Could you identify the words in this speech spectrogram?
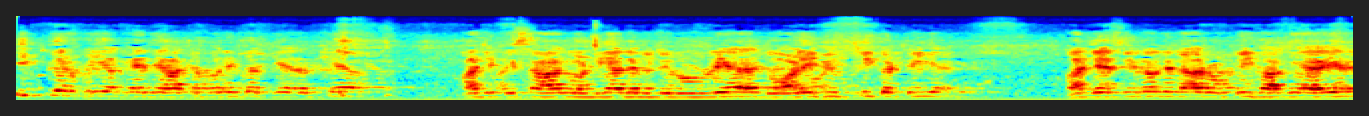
1 ਰੁਪਇਆ ਕਹਿੰਦੇ ਹੱਥ ਬਣੇ ਕਰਕੇ ਰੱਖਿਆ। ਅੱਜ ਕਿਸਾਨ ਮੰਡੀਆਂ ਦੇ ਵਿੱਚ ਰੁਲ ਰਿਹਾ ਹੈ, ਦਿਵਾਲੀ ਵੀ ਉੱਚੀ ਕੱਟੀ ਹੈ। ਅੱਜ ਅਸੀਂ ਉਹਨਾਂ ਦੇ ਨਾਲ ਰੋਟੀ ਖਾ ਕੇ ਆਏ ਹਾਂ।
